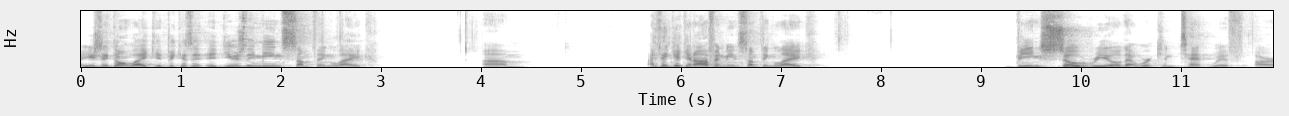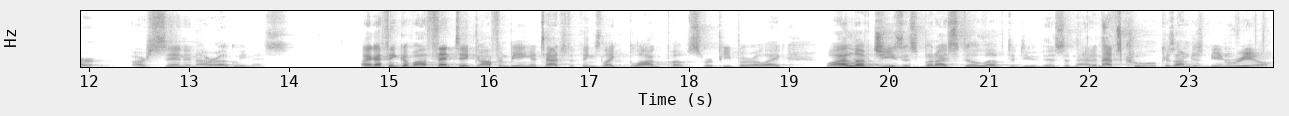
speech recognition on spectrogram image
I usually don't like it because it, it usually means something like, um, I think it can often mean something like being so real that we're content with our, our sin and our ugliness. Like, I think of authentic often being attached to things like blog posts where people are like, well, I love Jesus, but I still love to do this and that. And that's cool because I'm just being real.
